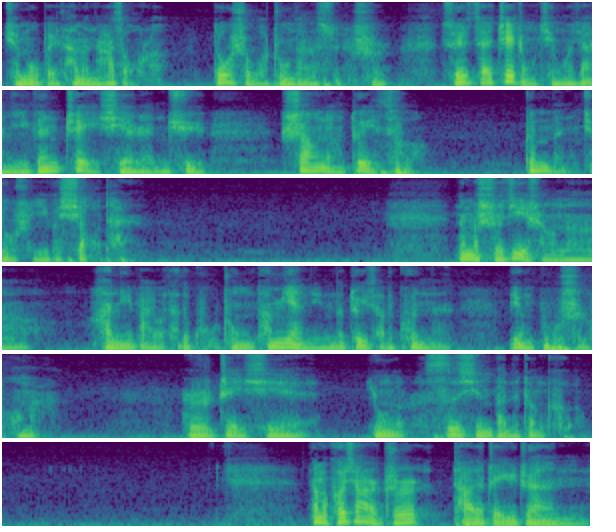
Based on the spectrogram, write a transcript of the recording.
全部被他们拿走了，都是我重大的损失。所以在这种情况下，你跟这些人去商量对策，根本就是一个笑谈。那么实际上呢，汉尼拔有他的苦衷，他面临的最大的困难，并不是罗马，而是这些拥有着私心般的政客。那么可想而知，他的这一战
